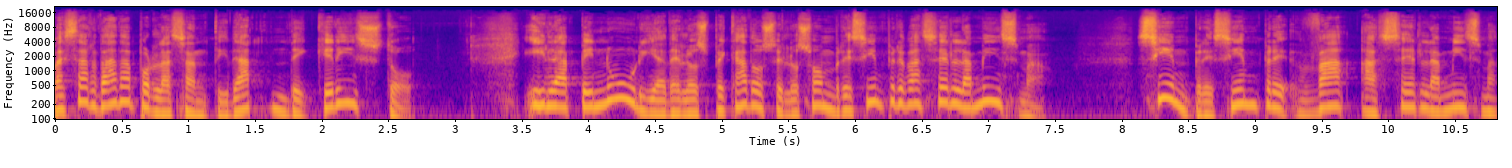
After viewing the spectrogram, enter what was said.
va a estar dada por la santidad de Cristo. Y la penuria de los pecados de los hombres siempre va a ser la misma. Siempre, siempre va a ser la misma.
